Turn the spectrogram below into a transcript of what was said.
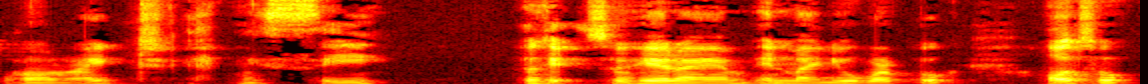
All right. Let me see. Okay, so here I am in my new workbook also,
